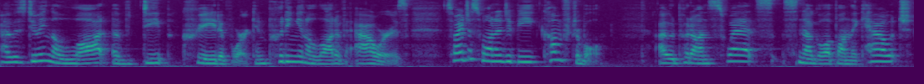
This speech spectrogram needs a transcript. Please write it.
I was doing a lot of deep creative work and putting in a lot of hours, so I just wanted to be comfortable. I would put on sweats, snuggle up on the couch,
